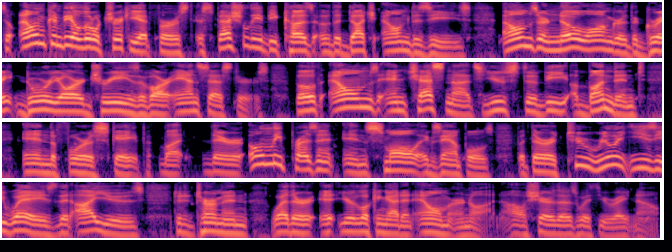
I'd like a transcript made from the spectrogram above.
So elm can be a little tricky at first, especially because of the Dutch elm disease. Elms are no longer the great dooryard trees of our ancestors. Both elms and chestnuts used to be abundant in the forest scape, but they're only present in small examples. But there are two really easy ways that I use to determine whether it, you're looking at an elm or not. I'll share those with you right now.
